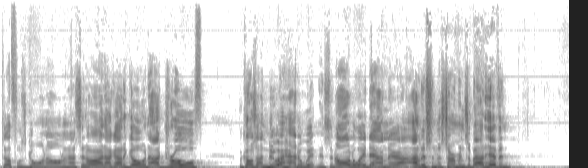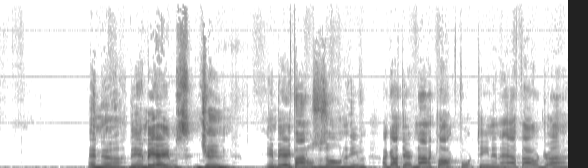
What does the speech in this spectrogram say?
stuff was going on. And I said, all right, I got to go. And I drove because I knew I had a witness. And all the way down there, I, I listened to sermons about heaven. And uh, the NBA, it was June. NBA Finals was on. And he, I got there at 9 o'clock, 14 and a half hour drive.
